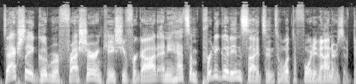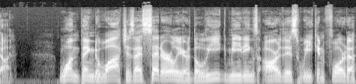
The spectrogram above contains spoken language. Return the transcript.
It's actually a good refresher in case you forgot, and he had some pretty good insights into what the 49ers have done one thing to watch. As I said earlier, the league meetings are this week in Florida.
